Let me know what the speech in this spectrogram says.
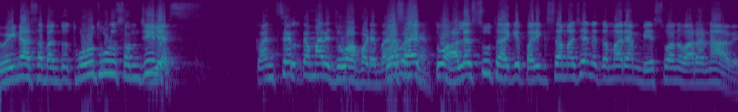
લોહીના સંબંધો થોડું થોડું સમજી લે. કન્સેપ્ટ તમારે જોવા પડે બરાબર સાહેબ તો હાલત શું થાય કે પરીક્ષામાં છે ને તમારે આમ બેસવાનો વારા ના આવે.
